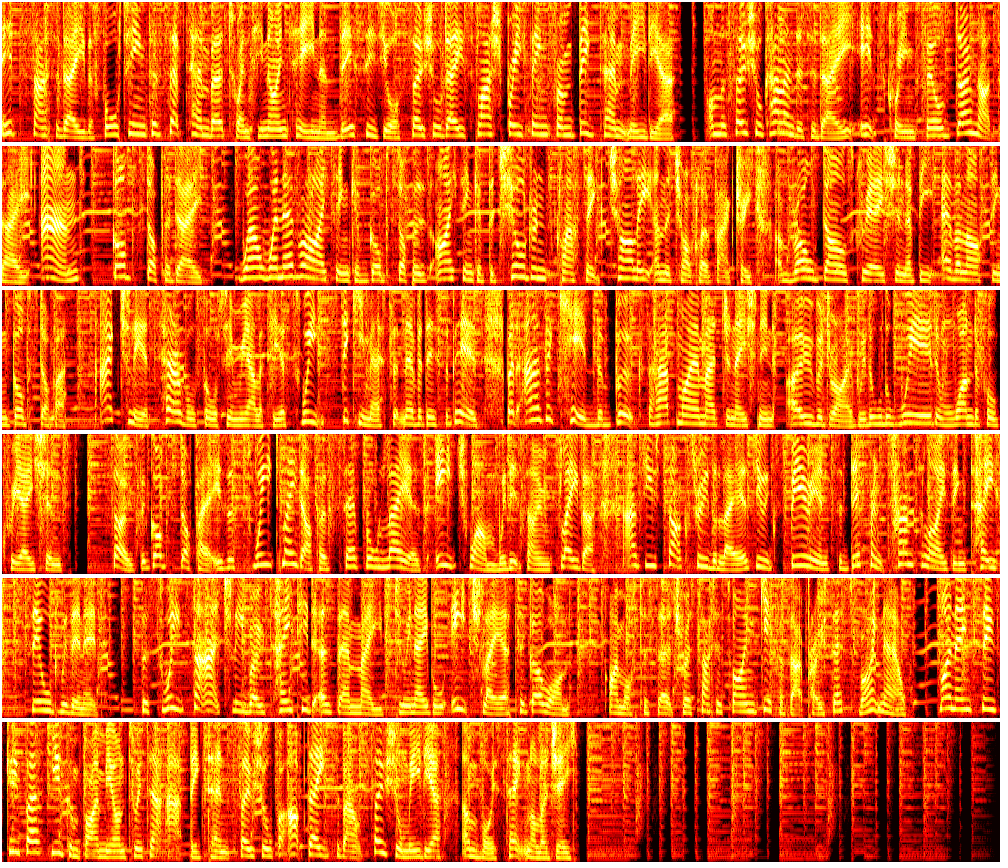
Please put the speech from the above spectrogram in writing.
It's Saturday, the 14th of September 2019, and this is your Social Days flash briefing from Big Tent Media. On the social calendar today, it's Cream Filled Donut Day and Gobstopper Day. Well, whenever I think of gobstoppers, I think of the children's classic Charlie and the Chocolate Factory and Roald Dahl's creation of the everlasting gobstopper. Actually, a terrible thought in reality, a sweet, sticky mess that never disappears. But as a kid, the books had my imagination in overdrive with all the weird and wonderful creations. So, the gobstopper is a sweet made up of several layers, each one with its own flavour. As you suck through the layers, you experience the different tantalising tastes sealed within it. The sweets are actually rotated as they're made to enable each layer to go on. I'm off to search for a satisfying GIF of that process right now. My name's Suze Cooper. You can find me on Twitter at Big Tent Social for updates about social media and voice technology.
